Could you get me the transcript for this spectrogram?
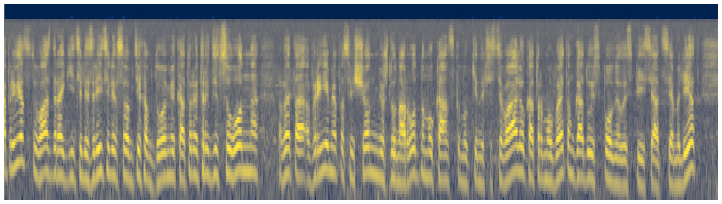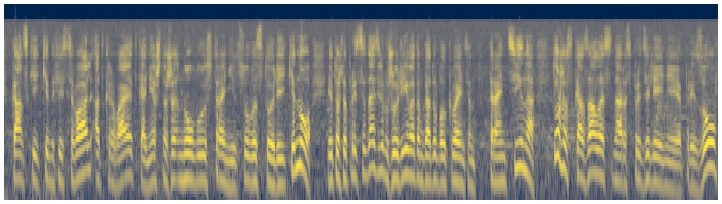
Я приветствую вас, дорогие телезрители, в своем тихом доме, который традиционно в это время посвящен Международному Канскому кинофестивалю, которому в этом году исполнилось 57 лет. Канский кинофестиваль открывает, конечно же, новую страницу в истории кино. И то, что председателем жюри в этом году был Квентин Тарантино, тоже сказалось на распределении призов,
